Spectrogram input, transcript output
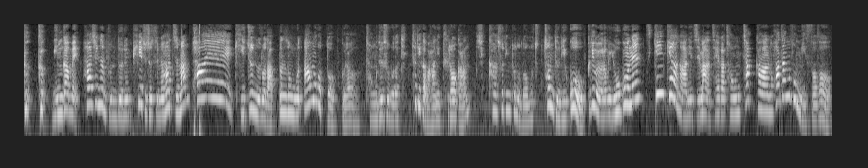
극, 극 민감해 하시는 분들은 피해 주셨으면 하지만 화해 기준으로 나쁜 성분 아무것도 없고요. 정제수보다 tea tree가 많이 들어간 cica soothing 토너 너무 추천드리고 그리고 여러분 요거는 스킨케어는 아니지만 제가 정착한 화장솜이 있어서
